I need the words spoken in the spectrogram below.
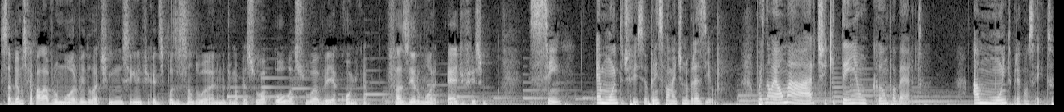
Sabemos que a palavra humor vem do latim e significa disposição do ânimo de uma pessoa ou a sua veia cômica. Fazer humor é difícil? Sim, é muito difícil, principalmente no Brasil, pois não é uma arte que tenha um campo aberto. Há muito preconceito.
